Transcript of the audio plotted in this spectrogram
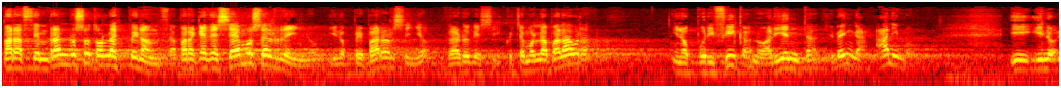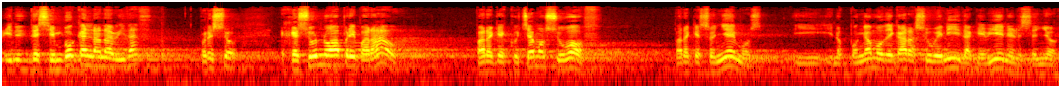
para sembrar nosotros la esperanza, para que deseemos el reino y nos prepara el Señor. Claro que sí. Escuchamos la palabra, y nos purifica, nos alienta, venga, ánimo, y, desemboca en la Navidad. Por eso Jesús nos ha preparado para que escuchemos su voz, para que soñemos y, y nos pongamos de cara a su venida, que viene el Señor.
